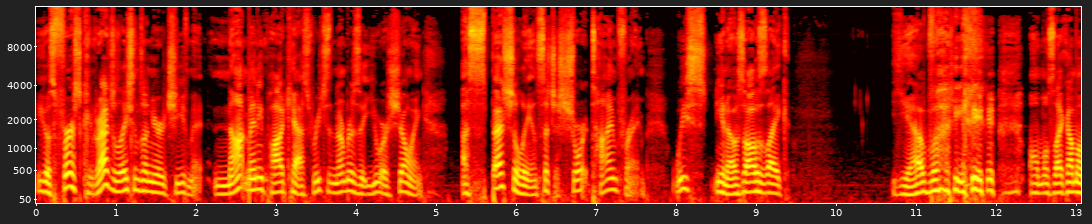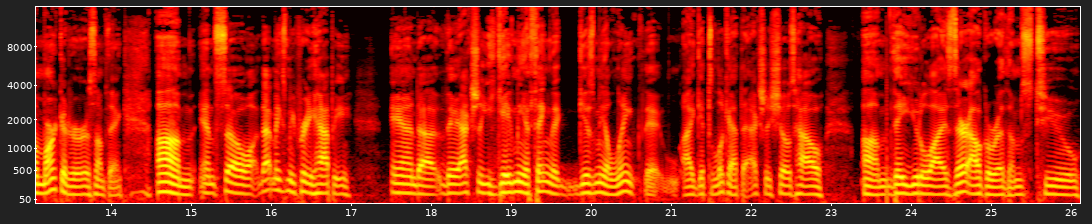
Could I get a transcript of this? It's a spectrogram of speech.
he goes first. Congratulations on your achievement. Not many podcasts reach the numbers that you are showing, especially in such a short time frame. We, you know, so I was like, yeah, buddy, almost like I'm a marketer or something. Um, and so that makes me pretty happy. And uh, they actually he gave me a thing that gives me a link that I get to look at that actually shows how um, they utilize their algorithms to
